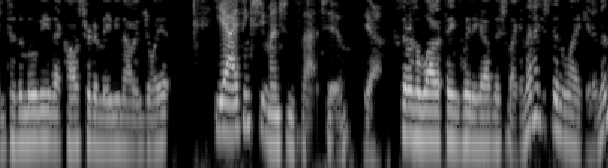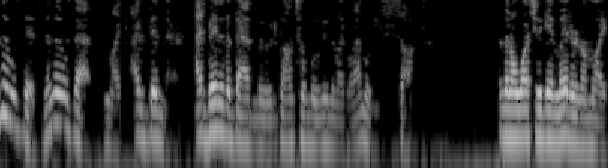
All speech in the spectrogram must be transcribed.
into the movie that caused her to maybe not enjoy it. Yeah, I think she mentions that too. Yeah, because there was a lot of things leading up, and she's like, and then I just didn't like it, and then there was this, and then there was that. I'm like, I've been there. I've been in a bad mood, gone to a movie, and been like, well, that movie sucked. And then I'll watch it again later, and I'm like,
